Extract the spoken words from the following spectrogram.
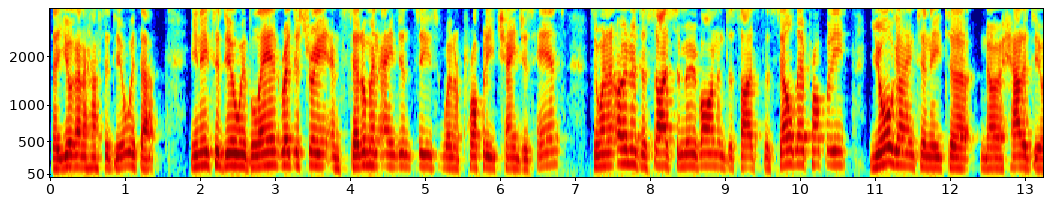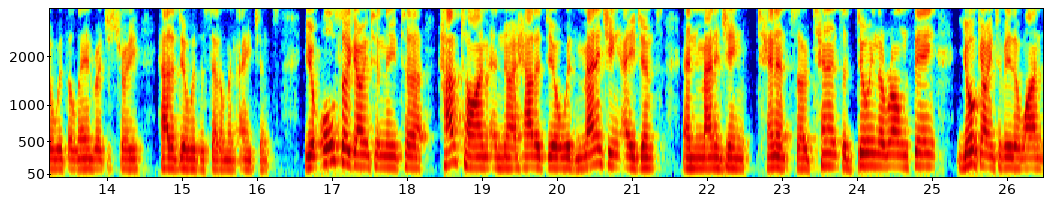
that you're going to have to deal with that. You need to deal with land registry and settlement agencies when a property changes hands. So when an owner decides to move on and decides to sell their property, you're going to need to know how to deal with the land registry, how to deal with the settlement agents. You're also going to need to have time and know how to deal with managing agents and managing tenants. So tenants are doing the wrong thing. You're going to be the one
